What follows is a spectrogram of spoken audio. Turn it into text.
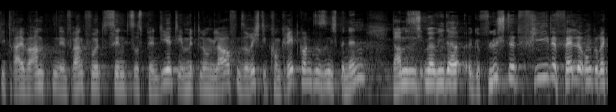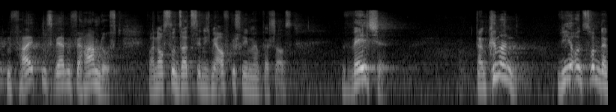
die drei Beamten in Frankfurt sind suspendiert, die Ermittlungen laufen, so richtig konkret konnten Sie nicht benennen. Da haben Sie sich immer wieder geflüchtet. Viele Fälle unkorrekten Verhaltens werden verharmlost. Das war noch so ein Satz, den ich mir aufgeschrieben habe, Herr Schaus. Welche? Dann kümmern wir uns darum, dann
